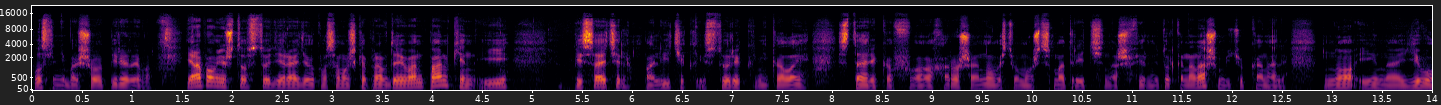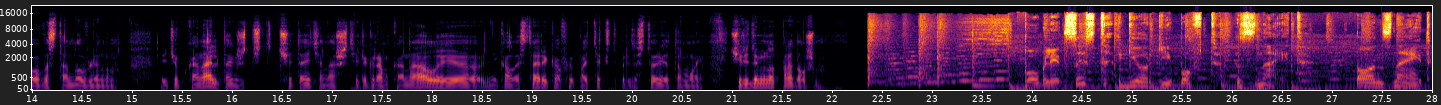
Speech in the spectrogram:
после небольшого перерыва. Я напомню, что в студии радио «Комсомольская правда» Иван Панкин и писатель, политик, историк Николай Стариков. Э, хорошая новость, вы можете смотреть наш эфир не только на нашем YouTube-канале, но и на его восстановленном YouTube-канале. Также читайте наши телеграм-каналы Николай Стариков и подтекст предыстории «Это мой». Через две минуты продолжим. Публицист Георгий Бофт знает. Он знает,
